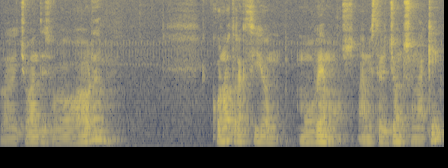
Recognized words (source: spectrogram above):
lo he hecho antes o ahora. Con otra acción movemos a Mr. Johnson aquí.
